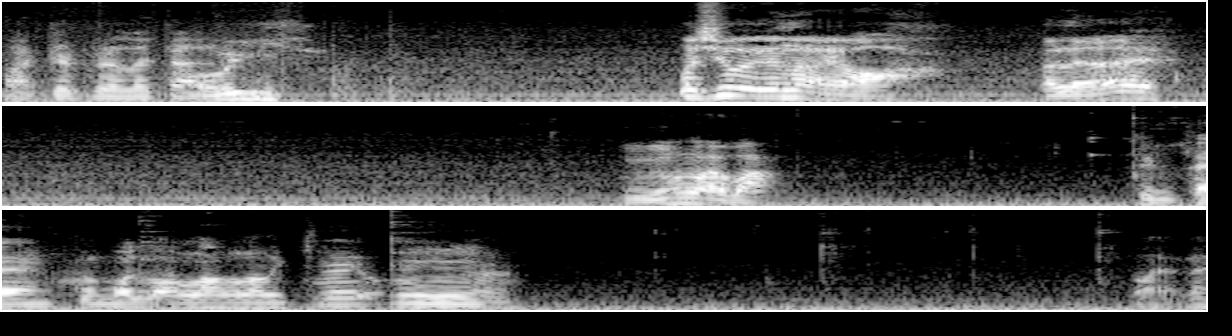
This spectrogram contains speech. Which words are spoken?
ฝากเก็บเดือนละกัน อุ้ย มาช่วยกันหน่อยเหรอเอาเลยอืมอร่อยว่ะขึ้นแตงคุณหมดลแล้องวลองลองกินอืม อร่อยไหม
